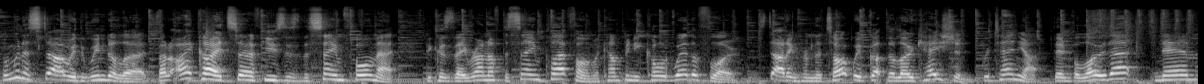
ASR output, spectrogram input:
I'm going to start with Wind Alert, but iKiteSurf uses the same format because they run off the same platform, a company called Weatherflow. Starting from the top, we've got the location, Britannia. Then below that, NAM,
